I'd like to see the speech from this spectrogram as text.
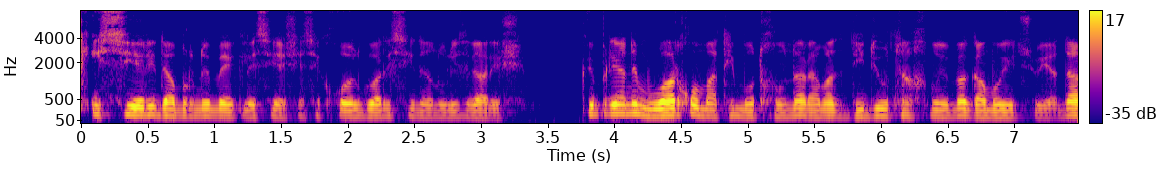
ყისიერი დაბრუნება ეკლესიაში, ესე ყოველგვარი სინანულის გარეშე. კვიპრიანემ უარყო მათი მოთხოვნა, რამაც დიდი უთანხმოება გამოიწვია და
